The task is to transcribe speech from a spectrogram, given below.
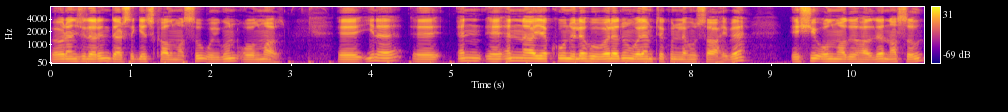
Öğrencilerin derse geç kalması uygun olmaz. Ee, yine e, en e, enna yekunu lehu veledun ve lem tekun lehu sahibe. Eşi olmadığı halde nasıl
